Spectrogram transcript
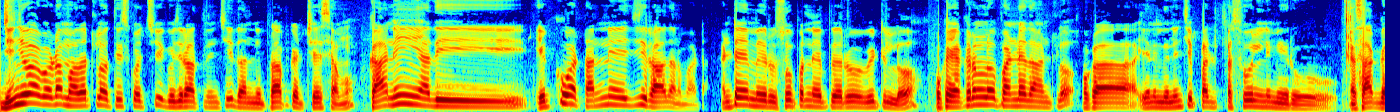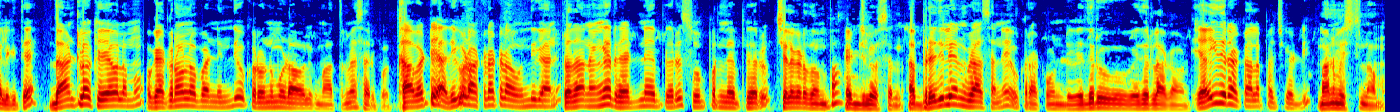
జింజువా కూడా మొదట్లో తీసుకొచ్చి గుజరాత్ నుంచి దాన్ని ప్రాపికేట్ చేశాము. కానీ అది ఎక్కువ టన్నేజీ రాదనమాట. అంటే మీరు సూపర్ నేపేరు వీటిల్లో ఒక ఎకరంలో పండే దాంట్లో ఒక ఎనిమిది నుంచి పది పశువుల్ని మీరు సాగగలిగితే దాంట్లో కేవలం ఒక ఎకరంలో పండింది ఒక రెండు మూడు ఆవులకు మాత్రమే సరిపోతుంది. కాబట్టి అది కూడా అక్కడక్కడ ఉంది కానీ ప్రధానంగా రెడ్ నేపేరు సూపర్ నేపేరు చిలకడ దుంప బ్రెజిల్ ఆ గ్రాస్ అనే ఒక రకం ఉంది వెదురు వెదురులాగా ఉంది ఐదు రకాల పచ్చిగడ్డి మనం ఇస్తున్నాము.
